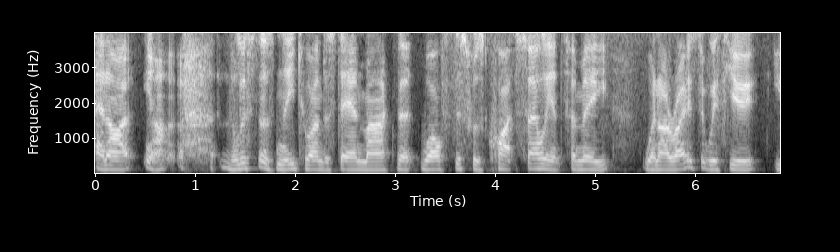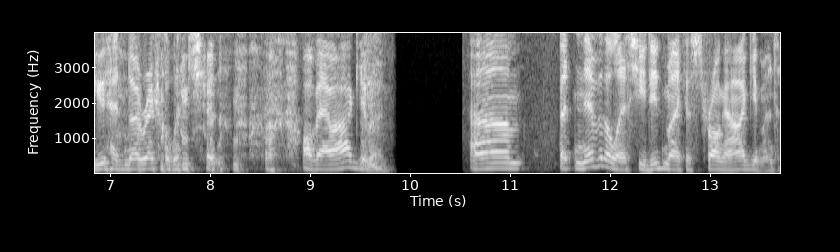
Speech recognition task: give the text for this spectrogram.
And I, you know, the listeners need to understand, Mark, that whilst this was quite salient for me when I raised it with you, you had no recollection of our argument. Um, but nevertheless, you did make a strong argument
